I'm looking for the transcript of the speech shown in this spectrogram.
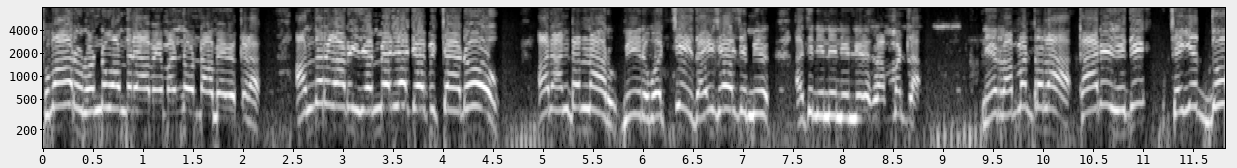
సుమారు రెండు వందల యాభై మంది ఉన్నాం మేము ఇక్కడ. అందరు గారు ఇది ఎమ్మెల్యే చేపించాడు అని అంటున్నారు. మీరు వచ్చి దయచేసి మీరు అది నిన్ను నిన్ను రమ్మంట్లా. నేను రమ్మంటలా కానీ ఇది చెయ్యొద్దు.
